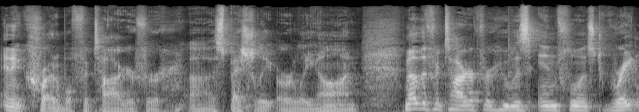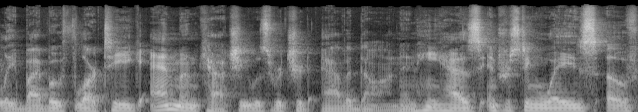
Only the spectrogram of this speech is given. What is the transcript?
an incredible photographer, uh, especially early on. Another photographer who was influenced greatly by both Lartigue and Munkácsi was Richard Avedon, and he has interesting ways of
